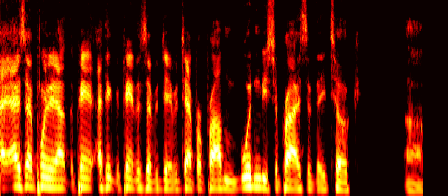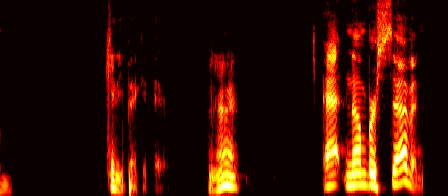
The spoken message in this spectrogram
as I pointed out, the Pan- I think the Panthers have a David Tepper problem. Wouldn't be surprised if they took um, Kenny Pickett there. All right. At number seven,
